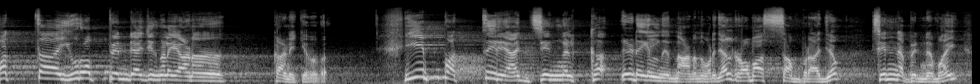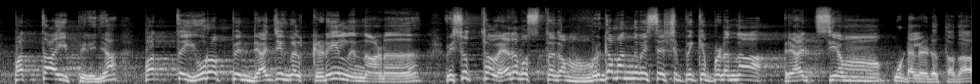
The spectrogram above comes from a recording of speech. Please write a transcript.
പത്ത് യൂറോപ്യൻ രാജ്യങ്ങളെയാണ് കാണിക്കുന്നത്. ഈ പത്ത് രാജ്യങ്ങൾക്ക് ഇടയിൽ നിന്നാണെന്ന് പറഞ്ഞാൽ റോമാ സാമ്രാജ്യം ഛിന്ന ഭിന്നമായി പത്തായി പിരിഞ്ഞ പത്ത് യൂറോപ്യൻ രാജ്യങ്ങൾക്കിടയിൽ നിന്നാണ് വിശുദ്ധ വേദപുസ്തകം മൃഗമെന്ന് വിശേഷിപ്പിക്കപ്പെടുന്ന രാജ്യം ഉടലെടുത്തത്.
